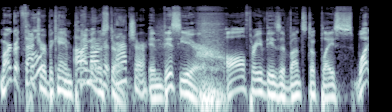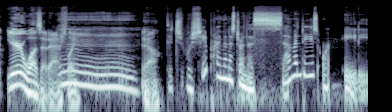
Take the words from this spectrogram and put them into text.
Margaret Thatcher Who? became Oh, prime Margaret minister Thatcher. in this year. All three of these events took place. What year was it, Ashley? Mm. Yeah, Did she, was she prime minister in the seventies or eighties?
